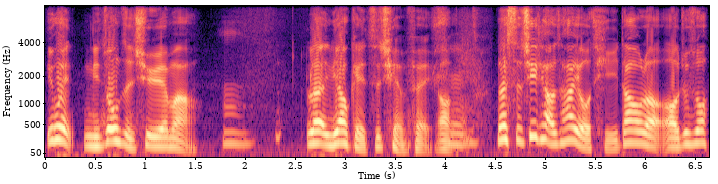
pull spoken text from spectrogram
因为你终止契约嘛，嗯。那你要给资遣费哦。那十七条他有提到了哦，就是说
